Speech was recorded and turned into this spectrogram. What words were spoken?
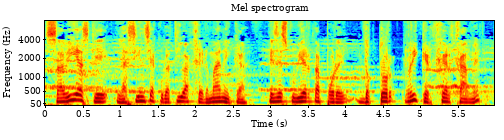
¿Sabías que la ciencia curativa germánica es descubierta por el doctor Ricker Herhammer?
